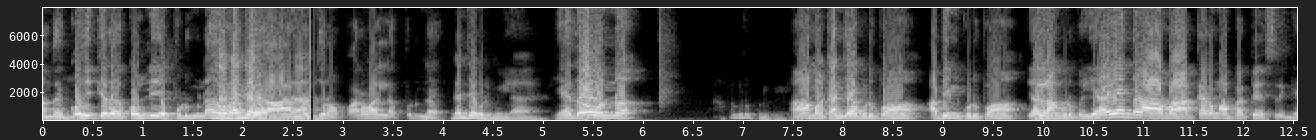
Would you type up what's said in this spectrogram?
அந்த கொதிக்கிற கொல்லிய புடுங்கினா என்ன கஞ்சா அது குடிப்பீங்களா? அமைஞ்சிரும் பரவாயில்ல புடுங்க. கஞ்சா குடிப்பீங்களா? ஏதோ ஒண்ணு. ஆமா கஞ்சா கொடுப்போம் அப்படின்னு கொடுப்போம் எல்லாம் கொடுப்போம். ஏன் இந்த இப்ப பேசுறீங்க?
